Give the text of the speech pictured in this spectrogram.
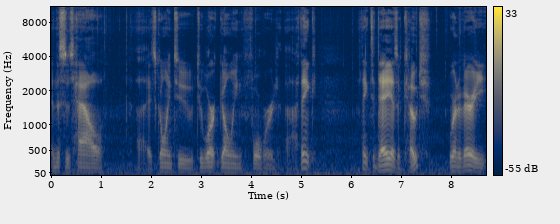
and this is how uh, it's going to to work going forward." Uh, I think, I think today as a coach, we're in a very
